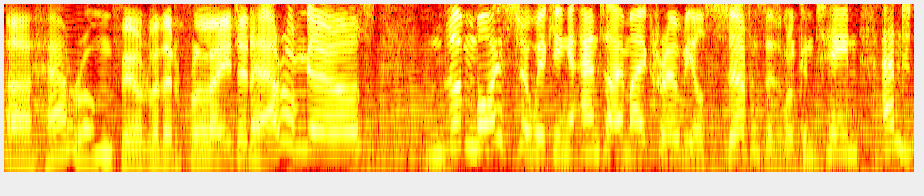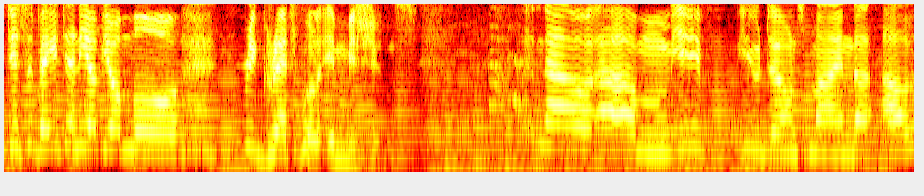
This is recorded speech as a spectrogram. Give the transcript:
a harem filled with inflated harem girls. The moisture wicking antimicrobial surfaces will contain and dissipate any of your more regretful emissions. Now, um, if you don't mind, I'll,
